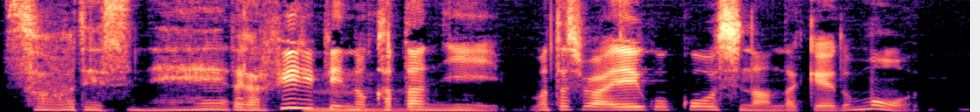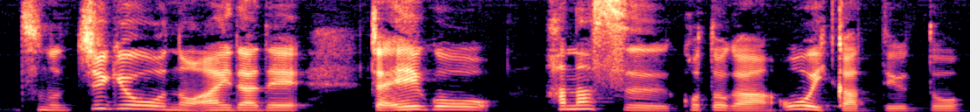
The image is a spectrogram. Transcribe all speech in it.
そうですね。だからフィリピンの方に、私は英語講師なんだけれども、その授業の間で、じゃあ英語を話すことが多いかっていうと、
